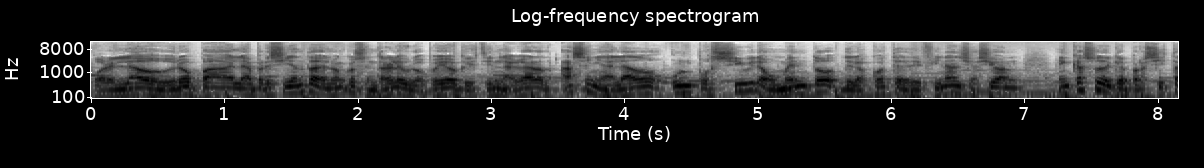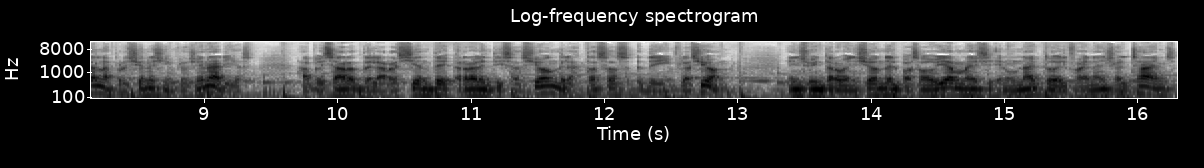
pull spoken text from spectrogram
Por el lado de Europa, la presidenta del Banco Central Europeo, Christine Lagarde, ha señalado un posible aumento de los costes de financiación en caso de que persistan las presiones inflacionarias, a pesar de la reciente ralentización de las tasas de inflación. En su intervención del pasado viernes en un acto del Financial Times,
